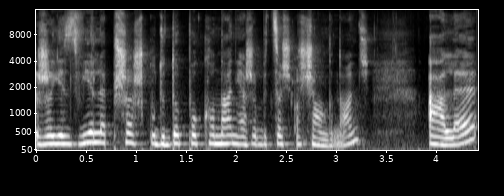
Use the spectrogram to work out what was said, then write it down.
że jest wiele przeszkód do pokonania, żeby coś osiągnąć, ale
